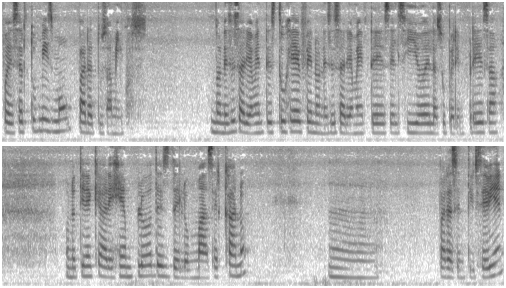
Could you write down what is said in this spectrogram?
puede ser tú mismo para tus amigos. No necesariamente es tu jefe, no necesariamente es el CEO de la superempresa. Uno tiene que dar ejemplo desde lo más cercano mm, para sentirse bien,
